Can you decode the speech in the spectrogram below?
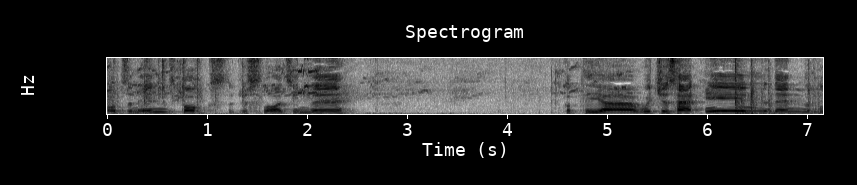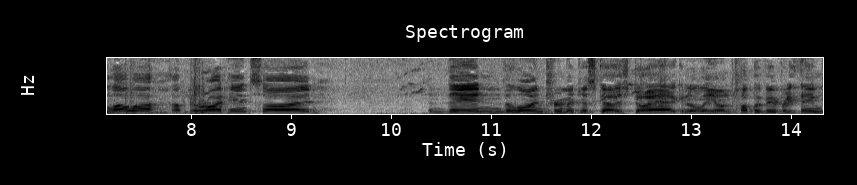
odds and ends box that just slides in there. Put the uh, witch's hat in, then the blower up the right hand side, and then the line trimmer just goes diagonally on top of everything.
